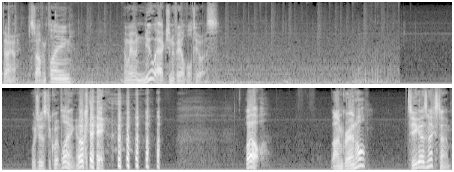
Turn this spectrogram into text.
So anyway, stopping playing, and we have a new action available to us. Which is to quit playing. Okay! well, I'm Greonhal. See you guys next time.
